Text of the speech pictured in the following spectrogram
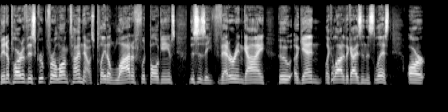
been a part of this group for a long time now, has played a lot of football games. This is a veteran guy who, again, like a lot of the guys in this list, are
